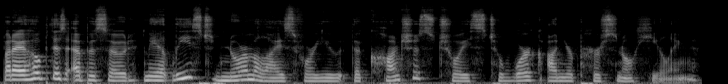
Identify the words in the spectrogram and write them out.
But I hope this episode may at least normalize for you the conscious choice to work on your personal healing.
